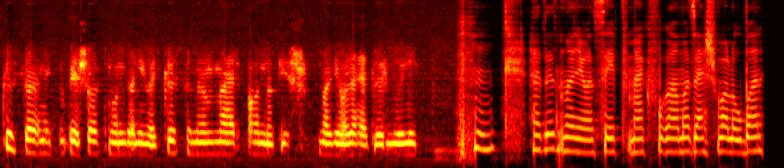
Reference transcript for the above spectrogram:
köszönni tud, és azt mondani, hogy köszönöm, már annak is nagyon lehet örülni. Hát ez nagyon szép megfogalmazás valóban.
